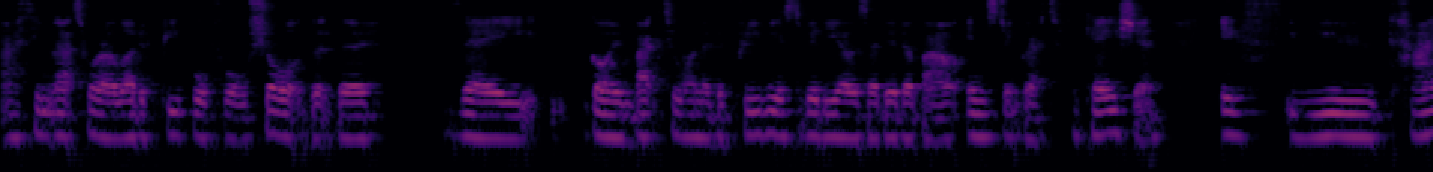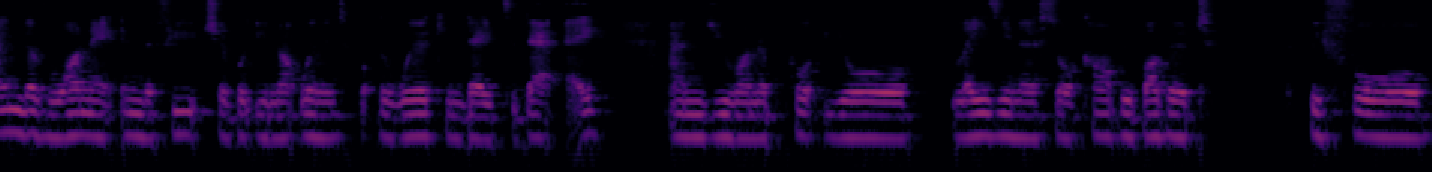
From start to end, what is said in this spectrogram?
I think that's where a lot of people fall short that the they going back to one of the previous videos I did about instant gratification if you kind of want it in the future but you're not willing to put the work in day to day and you want to put your laziness or can't be bothered before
